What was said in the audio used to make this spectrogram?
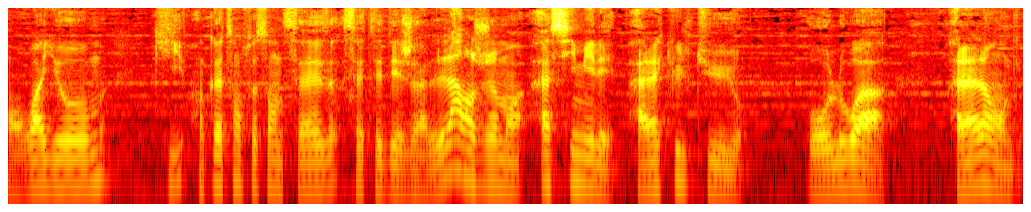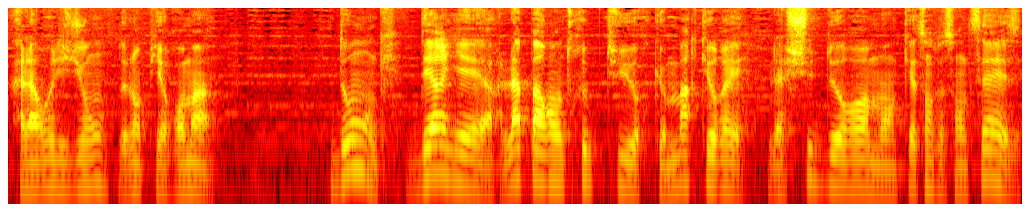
en royaumes qui, en 476, s'étaient déjà largement assimilés à la culture, aux lois, à la langue, à la religion de l'Empire romain. Donc, derrière l'apparente rupture que marquerait la chute de Rome en 476,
